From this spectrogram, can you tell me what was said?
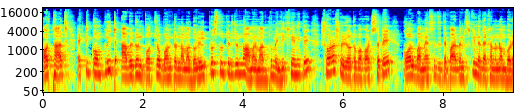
অর্থাৎ একটি কমপ্লিট আবেদনপত্র বন্টননামা দলিল প্রস্তুতির জন্য আমার মাধ্যমে লিখিয়ে নিতে, সরাসরি অথবা হোয়াটসঅ্যাপে কল বা মেসেজ দিতে পারবেন স্ক্রিনে দেখানো নম্বরে।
